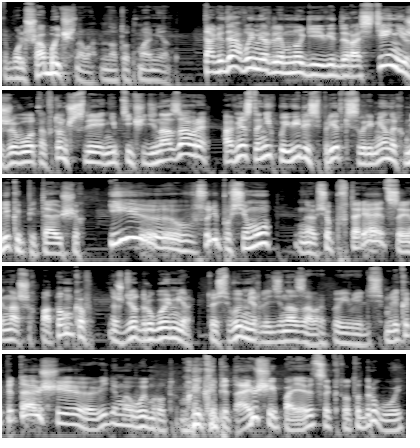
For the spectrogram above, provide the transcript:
больше обычного на тот момент. Тогда вымерли многие виды растений, животных, в том числе не птичьи динозавры, а вместо них появились предки современных млекопитающих. И, э, судя по всему, э, все повторяется, и наших потомков ждет другой мир. То есть вымерли динозавры, появились млекопитающие, видимо, вымрут. Млекопитающие, появится кто-то другой.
